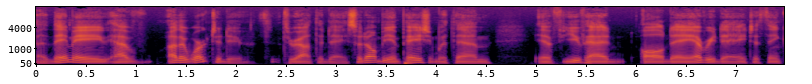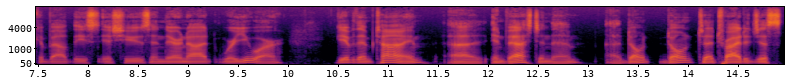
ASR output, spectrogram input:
Uh, they may have other work to do th- throughout the day, so don't be impatient with them if you've had all day, every day to think about these issues and they're not where you are. Give them time, uh, invest in them. Uh, don't don't uh, try to just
